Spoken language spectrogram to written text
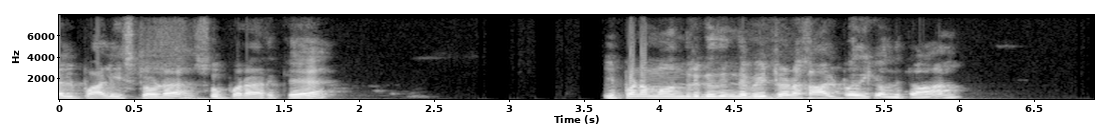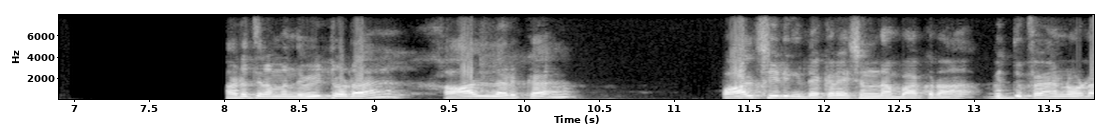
வெல் பாலிஸ்டோட சூப்பராக இருக்கு. இப்போ நம்ம வந்திருக்குது இந்த வீட்டோட ஹால் பகுதிக்கு வந்துட்டோம். அடுத்து நம்ம இந்த வீட்டோட ஹாலில் இருக்க பால் சீலிங் டெக்கரேஷன் தான் பார்க்குறோம் வித் ஃபேனோட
